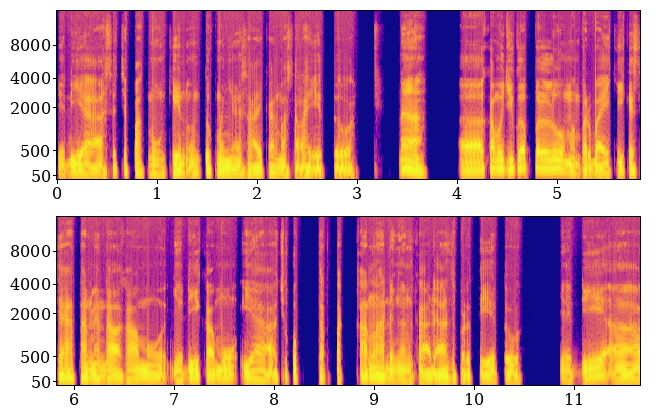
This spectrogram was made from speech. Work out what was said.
Jadi ya secepat mungkin untuk menyelesaikan masalah itu. Nah, eh, kamu juga perlu memperbaiki kesehatan mental kamu. Jadi kamu ya cukup tertekanlah dengan keadaan seperti itu. Jadi eh,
